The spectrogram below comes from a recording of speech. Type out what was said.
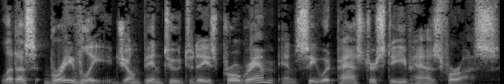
let us bravely jump into today's program and see what Pastor Steve has for us.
